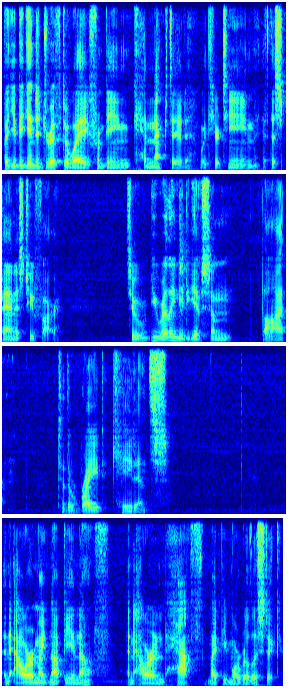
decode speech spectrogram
but you begin to drift away from being connected with your team if the span is too far. So you really need to give some thought to the right cadence. An hour might not be enough. An hour and a half might be more realistic,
